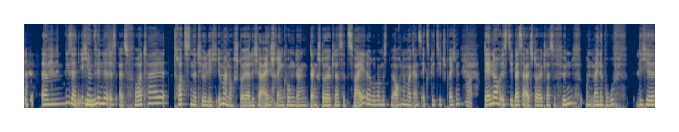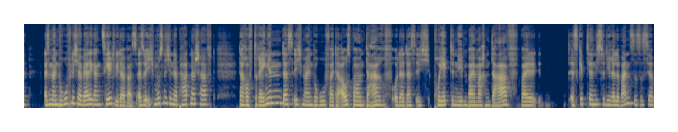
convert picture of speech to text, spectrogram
ähm, wie gesagt, ich mhm. empfinde es als Vorteil, trotz natürlich immer noch steuerlicher Einschränkungen dank, dank Steuerklasse 2, darüber müssten wir auch nochmal ganz explizit sprechen. Ja. Dennoch ist sie besser als Steuerklasse 5 und meine berufliche also mein beruflicher Werdegang zählt wieder was. Also ich muss nicht in der Partnerschaft darauf drängen, dass ich meinen Beruf weiter ausbauen darf oder dass ich Projekte nebenbei machen darf, weil es gibt ja nicht so die Relevanz. Es ist ja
